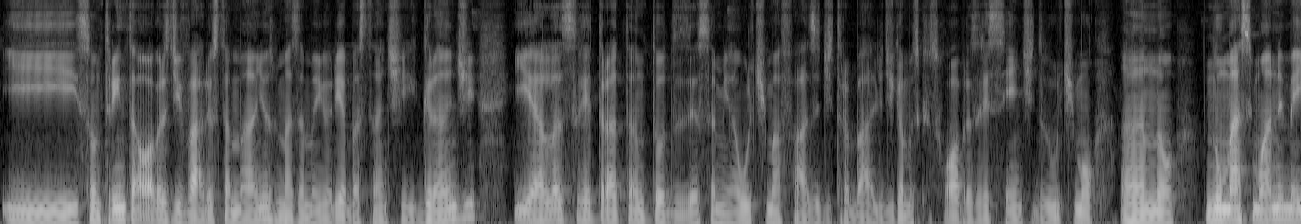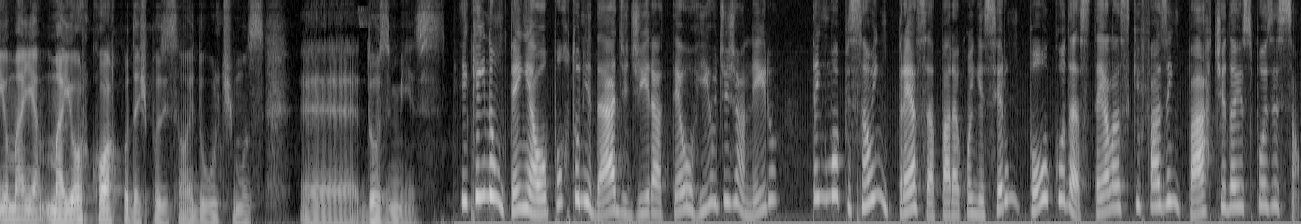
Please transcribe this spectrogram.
E são 30 obras de vários tamanhos, mas a maioria é bastante grande. E elas retratam toda essa minha última fase de trabalho. Digamos que são obras recentes, do último ano, no máximo ano e meio. Maior corpo da exposição é dos últimos é, eh, 12 meses. E quem não tem a oportunidade de ir até o Rio de Janeiro tem uma opção impressa para conhecer um pouco das telas que fazem parte da exposição.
